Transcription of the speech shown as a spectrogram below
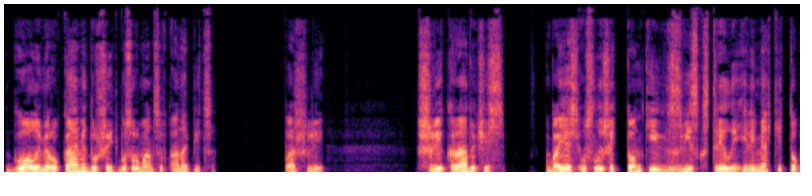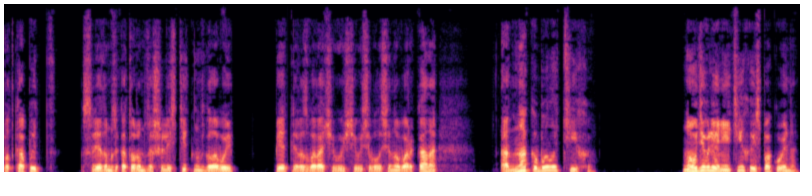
Голыми руками душить бусурманцев, а напиться». «Пошли». Шли, крадучись, боясь услышать тонкий взвизг стрелы или мягкий топот копыт, следом за которым зашелестит над головой петли разворачивающегося волосяного аркана. Однако было тихо. На удивление тихо и спокойно.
